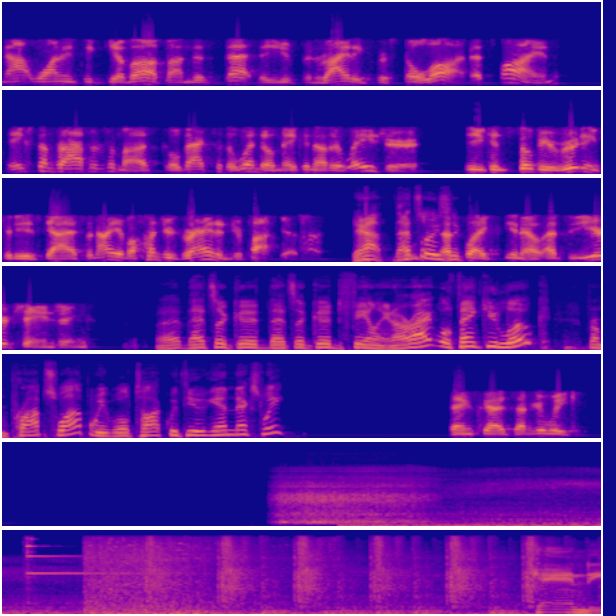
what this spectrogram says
not wanting to give up on this bet that you've been riding for so long. That's fine. Take some profit from us. Go back to the window, make another wager. So you can still be rooting for these guys, but now you have a hundred grand in your pocket. Yeah, that's always that's like you know that's a year changing. Uh, that's a good that's a good feeling. All right. Well, thank you, Luke from PropSwap. We will talk with you again next week. Thanks, guys. Have a good week.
